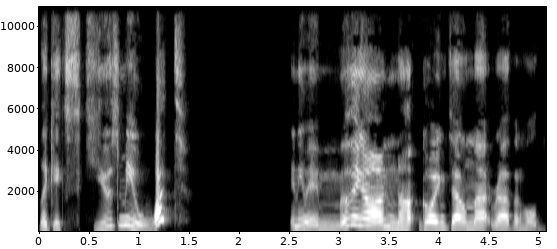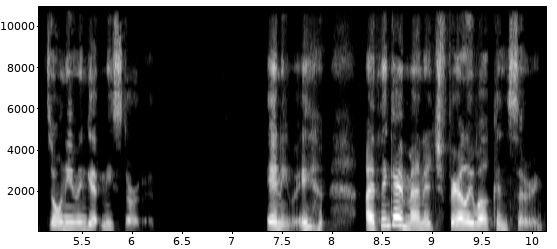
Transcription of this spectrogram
Like, excuse me, what? Anyway, moving on, not going down that rabbit hole. Don't even get me started. Anyway, I think I managed fairly well considering.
